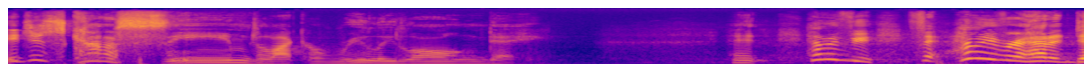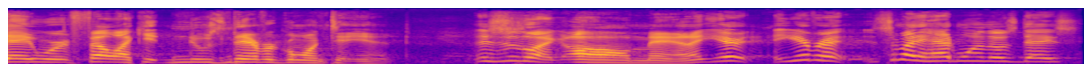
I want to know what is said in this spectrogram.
it just kind of seemed like a really long day. And how many of you, how many of you ever had a day where it felt like it was never going to end? This is like, oh man, you ever, you ever somebody had one of those days?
